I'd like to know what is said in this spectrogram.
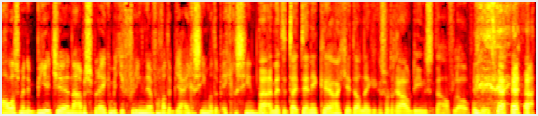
alles met een biertje nabespreken met je vrienden. Van wat heb jij gezien, wat heb ik gezien? Nou, en met de Titanic uh, had je dan denk ik een soort rouwdienst na afloop, of niet? ja.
